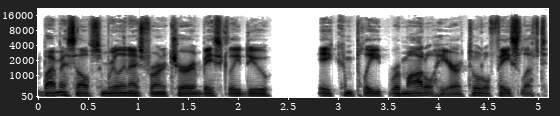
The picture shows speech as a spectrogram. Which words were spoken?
buy myself some really nice furniture and basically do a complete remodel here, a total facelift.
